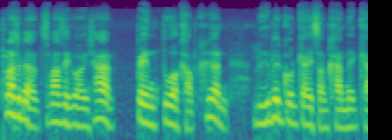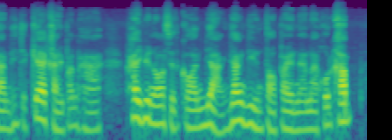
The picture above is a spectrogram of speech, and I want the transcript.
พระราชบัญญัติสภาเกษตรกรแห่งชาติ เป็นตัวขับเคลื่อน หรือเป็นกลไกสำคัญในการที่จะแก้ไขปัญหาให้พี่น้องเกษตรกรอย่างยั่งยืนต่อไปในอนาคตครับ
